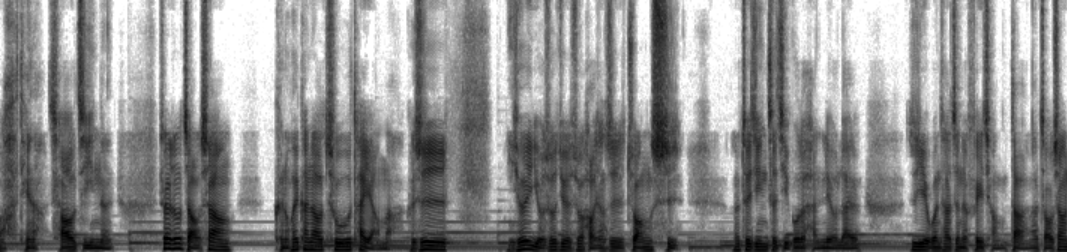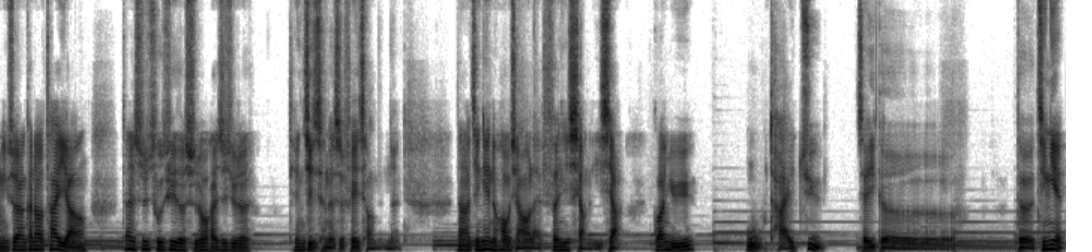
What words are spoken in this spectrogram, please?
哇，天啊，超级冷。虽然说早上可能会看到出太阳嘛，可是你就会有时候觉得说好像是装饰。那最近这几波的寒流来，日夜温差真的非常大。那早上你虽然看到太阳，但是出去的时候还是觉得天气真的是非常的冷。那今天的话，我想要来分享一下关于舞台剧这个的经验。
